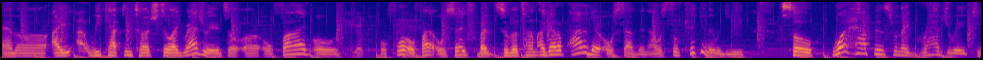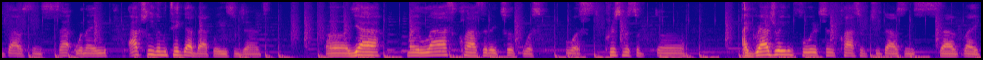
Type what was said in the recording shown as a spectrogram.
and uh, I, I we kept in touch till I graduated till uh, 05, 0, Yep. 04, 05, 06. But so the time I got up out of there 07, I was still kicking it with you. So what happens when I graduate 2007? When I actually let me take that back, ladies and gents. Uh, yeah, my last class that I took was was Christmas of. Uh, I graduated Fullerton class of 2007. Like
